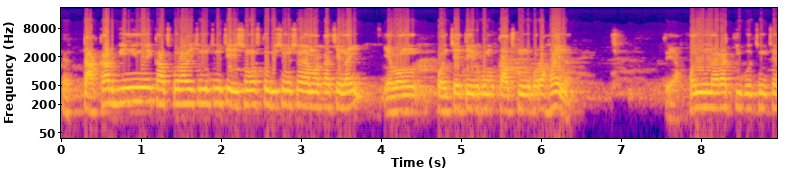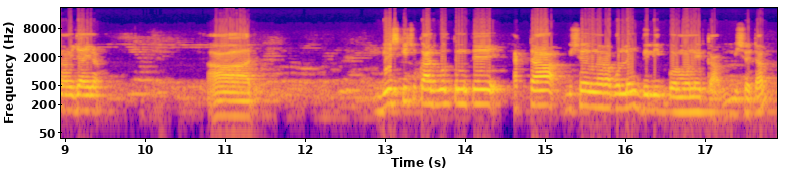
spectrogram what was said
হ্যাঁ, টাকার বিনিময়ে কাজ করা হয়েছে বলছে হচ্ছে এই সমস্ত বিষয় আমার কাছে নাই এবং পঞ্চায়েতে এরকম কাজ কোনো করা হয় না। তো এখন ওনারা কী বলছেন বলছেন আমি জানি না। আর বেশ কিছু কাজ বলতে বলতে একটা বিষয় ওনারা বললেন দিলীপ বর্মনের কা- বিষয়টা।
